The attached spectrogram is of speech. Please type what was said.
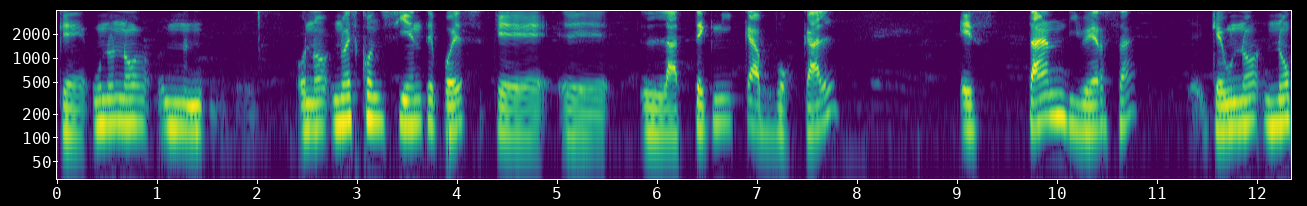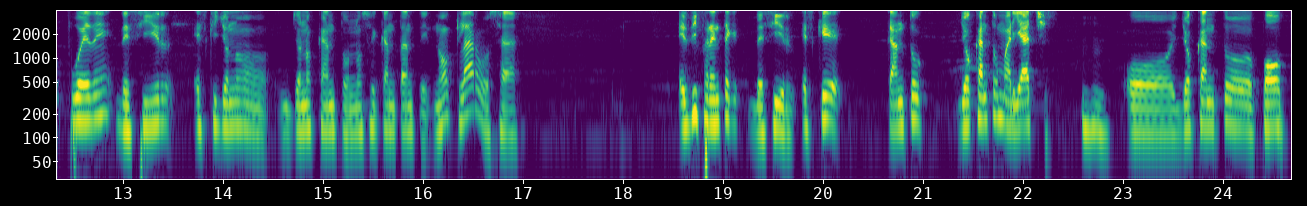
que uno no, n- o no, no es consciente, pues, que eh, la técnica vocal es tan diversa que uno no puede decir es que yo no, yo no canto, no soy cantante. No, claro, o sea, es diferente decir, es que canto, yo canto mariachi, o yo canto pop,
